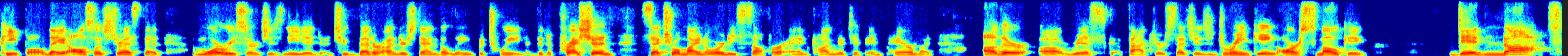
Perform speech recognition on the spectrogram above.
people. They also stress that more research is needed to better understand the link between the depression sexual minorities suffer and cognitive impairment. Other uh, risk factors, such as drinking or smoking, did not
